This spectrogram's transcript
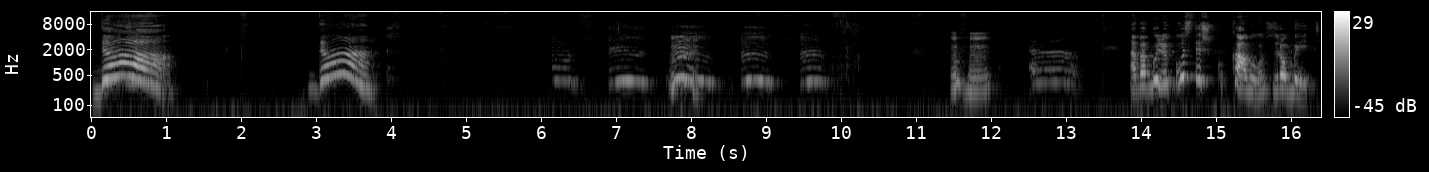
Да. Да. М. Угу. А бабулю пустиш каву зробить?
